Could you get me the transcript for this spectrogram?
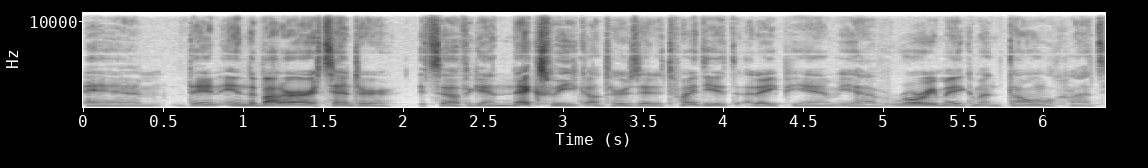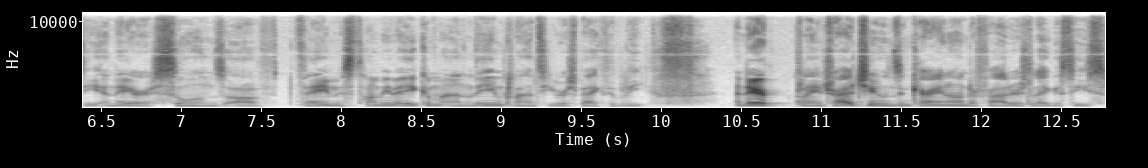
Um, then in the Balor Arts Centre itself again next week on Thursday the 20th at 8 pm you have Rory Makem and Donal Clancy and they are sons of famous Tommy Makem and Liam Clancy respectively and they're playing trad tunes and carrying on their father's legacies.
